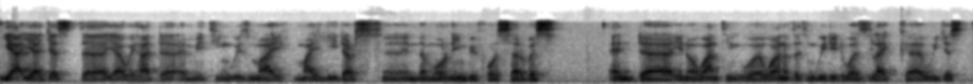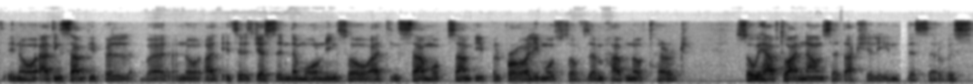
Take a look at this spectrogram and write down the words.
Yeah, yeah, just uh, yeah, we had uh, a meeting with my my leaders uh, in the morning before service and uh, you know one thing one of the things we did was like uh, we just you know i think some people uh, know uh, it's, it's, just in the morning. So i think some of some people probably most of them have not heard. So we have to announce it actually in the service.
